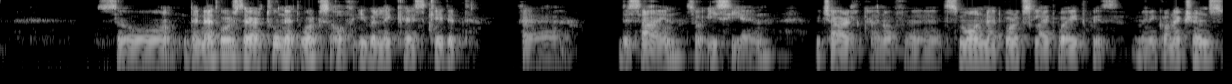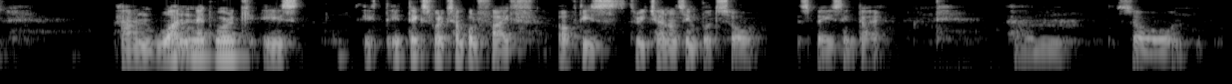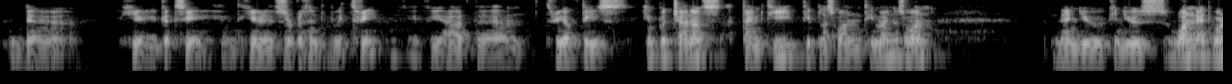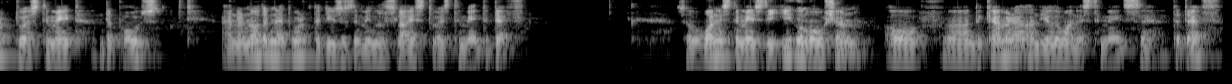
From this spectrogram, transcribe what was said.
so the networks there are two networks of evenly cascaded uh, design so ECN which are kind of uh, small networks lightweight with many connections. And one network is it, it takes for example five of these three channels input so space in time. Um, so the here you can see here it's represented with three. If you had um, three of these input channels at time t t plus 1 t minus 1 then you can use one network to estimate the pose and another network that uses the middle slice to estimate the depth. So one estimates the ego motion of uh, the camera and the other one estimates uh, the depth.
